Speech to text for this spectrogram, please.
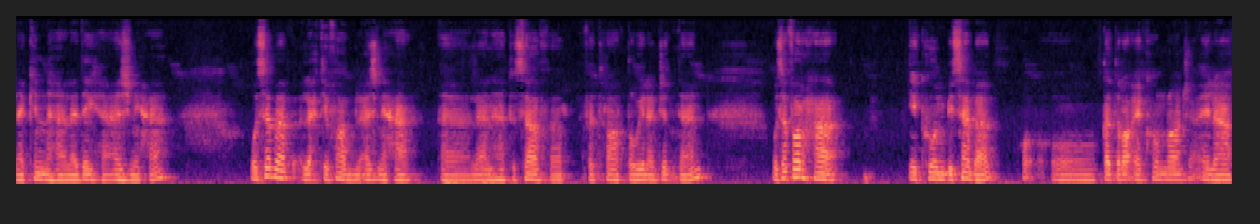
لكنها لديها أجنحة. وسبب الاحتفاظ بالأجنحة آه، لأنها تسافر فترات طويلة جدا وسفرها يكون بسبب وقد يكون راجع إلى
